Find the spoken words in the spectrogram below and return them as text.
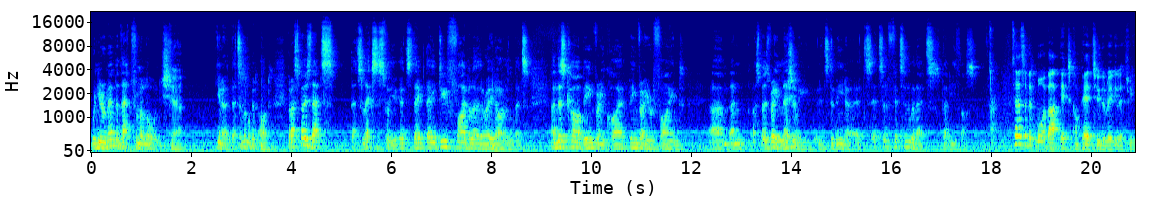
When you remember that from a launch, Yeah. you know, that's a little bit odd. But I suppose that's that's Lexus for you. It's they, they do fly below the radar a little bit. And this car being very quiet, being very refined, um, and I suppose very leisurely in its demeanour, it's, it sort of fits in with that that ethos. Tell us a bit more about it compared to the regular three,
